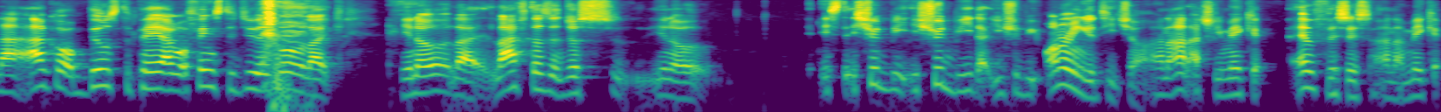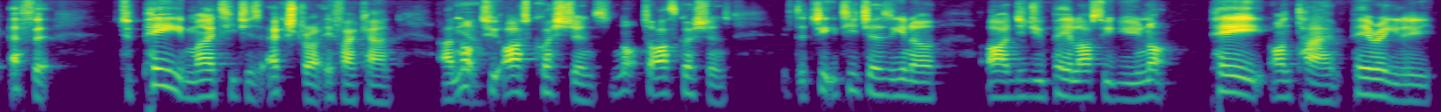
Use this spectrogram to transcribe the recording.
like i got bills to pay i got things to do as well like you know like life doesn't just you know it's, it should be it should be that you should be honoring your teacher and i'd actually make an emphasis and i make an effort to pay my teachers extra if i can and not to ask questions not to ask questions. If the te- teachers you know oh did you pay last week? Did you not pay on time? Pay regularly?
